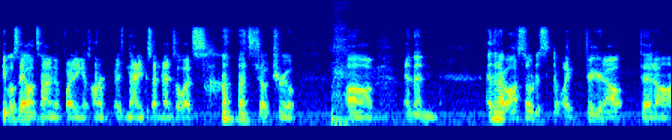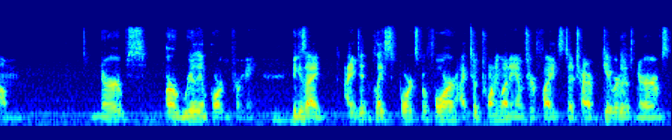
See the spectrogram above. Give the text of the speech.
people say all the time that fighting is hundred is ninety percent mental. That's that's so true. Um, and then, and then I've also just like figured out that um, nerves are really important for me because I I didn't play sports before. I took 21 amateur fights to try to get rid of those nerves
